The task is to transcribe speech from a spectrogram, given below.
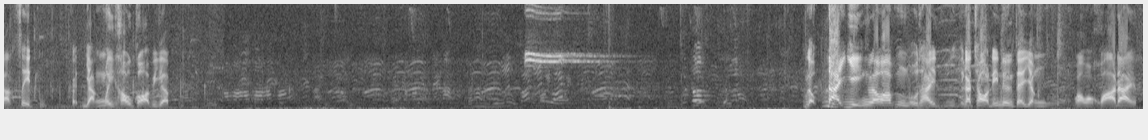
ลักษิตยังไม่เข้ากรอบอีกครับแล้วได้ยิงแล้วครับอุทัยกระชอนนิดนึงแต่ยังออกมาขวาได้ครับ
